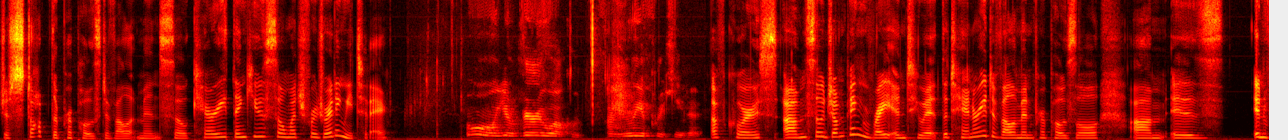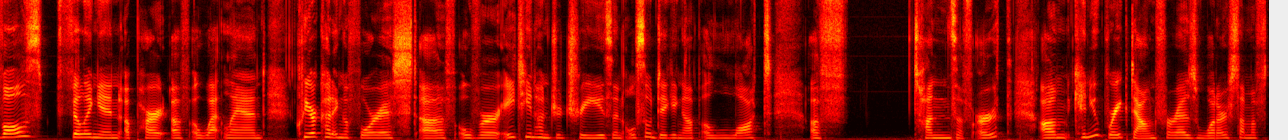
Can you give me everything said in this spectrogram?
just stop the proposed development. So, Carrie, thank you so much for joining me today. Oh, you're very welcome. I really appreciate it. Of course. Um, so jumping right into it, the tannery development proposal um, is involves filling in a part of a wetland, clear cutting a forest of over 1,800 trees, and also digging up a lot of tons of earth. Um, can you break down for us what are some of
